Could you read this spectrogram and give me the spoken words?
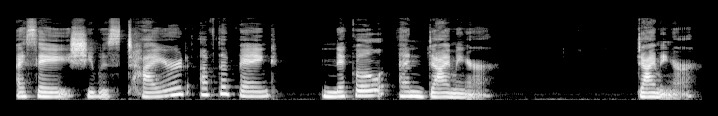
I say she was tired of the bank nickel and diming her. Diming her.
